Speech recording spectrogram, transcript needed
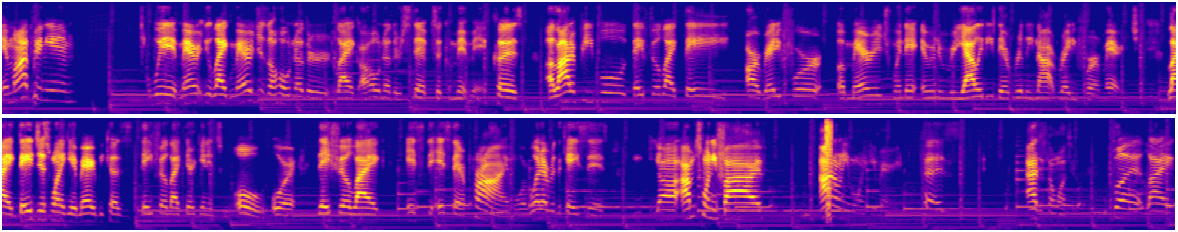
in my opinion, with marriage like marriage is a whole nother like a whole nother step to commitment because a lot of people they feel like they are ready for a marriage when they in reality they're really not ready for a marriage Like they just want to get married because they feel like they're getting too old, or they feel like it's the, it's their prime, or whatever the case is. Y'all, I'm 25. I don't even want to get married because I just don't want to. But like,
